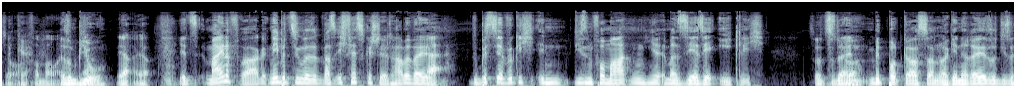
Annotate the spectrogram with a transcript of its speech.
So, Okay. vom Bauern. Also ein Bio. Ja, ja. Jetzt meine Frage, nee, beziehungsweise was ich festgestellt habe, weil Ja. du bist ja wirklich in diesen Formaten hier immer sehr, sehr eklig. So zu deinen Ja. Mitpodcastern oder generell so diese,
